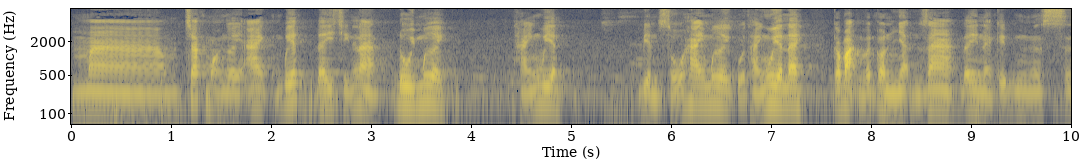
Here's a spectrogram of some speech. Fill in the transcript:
mà chắc mọi người ai cũng biết. Đây chính là Đôi Mươi Thái Nguyên, biển số 20 của Thái Nguyên đây các bạn vẫn còn nhận ra đây là cái ừ,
